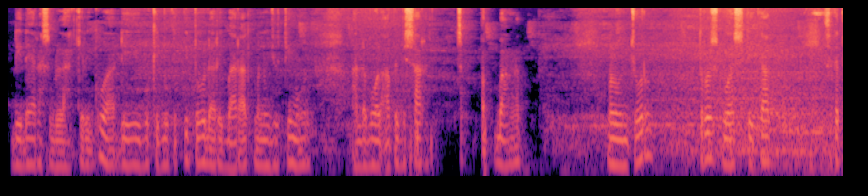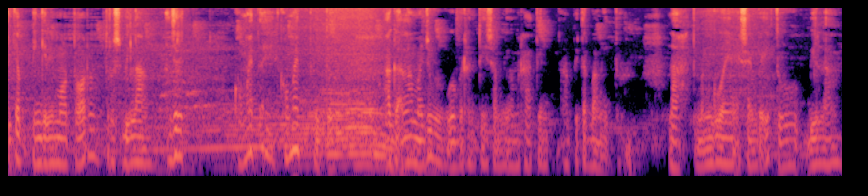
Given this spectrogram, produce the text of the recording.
di daerah sebelah kiri gua di bukit-bukit itu dari barat menuju timur. Ada bola api besar cepet banget. Meluncur terus gue seketika seketika pinggirin motor terus bilang anjir komet eh komet gitu. Agak lama juga gue berhenti sambil merhatiin api terbang itu. Nah temen gue yang SMP itu bilang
